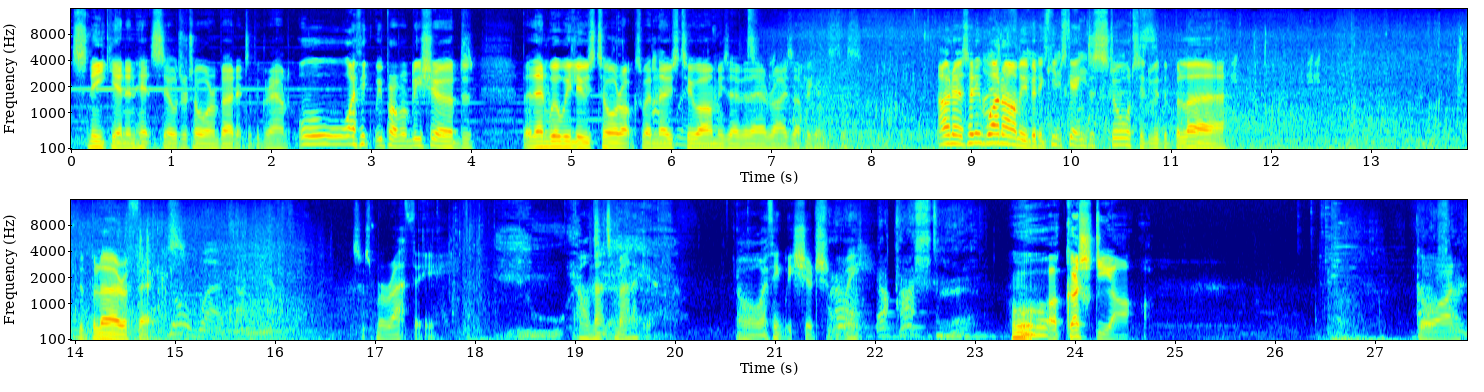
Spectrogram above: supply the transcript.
sneak in and hit Sildrator and burn it to the ground? Oh, I think we probably should. But then will we lose Taurox when those two armies over there rise up against us? Oh no, it's only one army, but it keeps getting distorted with the blur. The blur effect. This was Morathi. Oh, and that's Malekith. Oh, I think we should, shouldn't we? Oh, Akastia. Go on.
